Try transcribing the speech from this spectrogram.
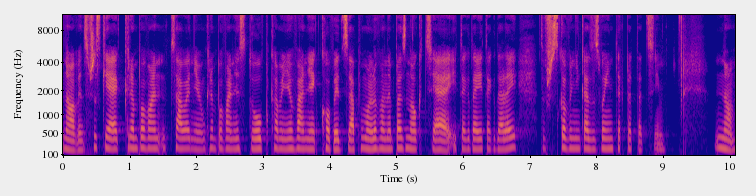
No, więc wszystkie krępowanie, całe, nie wiem, krępowanie stóp, kamieniowanie kobiet za pomalowane paznokcie i tak dalej, i tak dalej, to wszystko wynika ze złej interpretacji. No,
